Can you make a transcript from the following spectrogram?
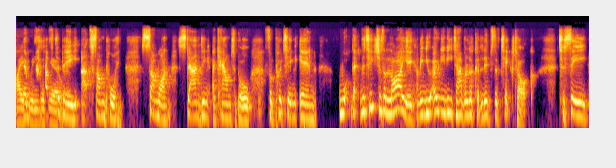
I there agree have you. to be at some point someone standing accountable for putting in what the, the teachers are lying. I mean, you only need to have a look at libs of TikTok to see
